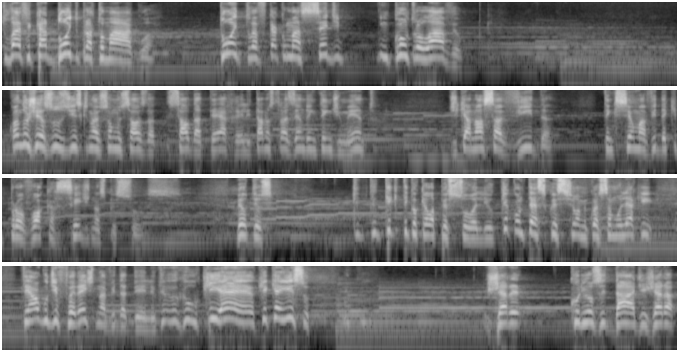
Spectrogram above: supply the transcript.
Tu vai ficar doido para tomar água. Doido, tu vai ficar com uma sede incontrolável. Quando Jesus diz que nós somos sal da, sal da terra, Ele está nos trazendo o entendimento de que a nossa vida tem que ser uma vida que provoca sede nas pessoas. Meu Deus, o que, que, tem com aquela pessoa ali? O que acontece com esse homem, com essa mulher que tem algo diferente na vida dele? O, o que é? O que, que é isso? Gera curiosidade, gera,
